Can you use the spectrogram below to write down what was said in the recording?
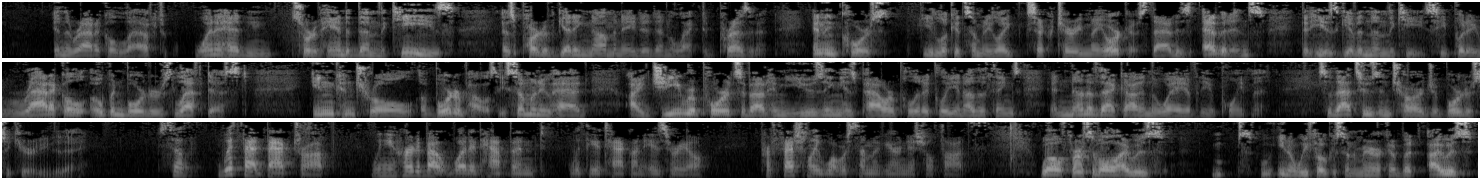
in the radical left, went ahead and sort of handed them the keys as part of getting nominated and elected president. And of course, you look at somebody like Secretary Mayorkas. That is evidence that he has given them the keys. He put a radical open borders leftist in control of border policy. Someone who had IG reports about him using his power politically and other things, and none of that got in the way of the appointment. So that's who's in charge of border security today. So with that backdrop, when you heard about what had happened with the attack on Israel, professionally, what were some of your initial thoughts? Well, first of all, I was, you know, we focus on America, but I was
